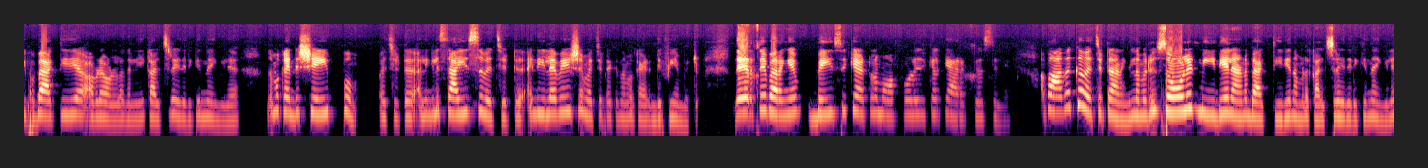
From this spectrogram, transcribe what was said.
ഇപ്പോൾ ബാക്ടീരിയ അവിടെ ഉള്ളത്. അല്ലെങ്കിൽ കൾച്ചർ ചെയ്തിരിക്കുന്നതെങ്കിൽ നമുക്ക് അതിന്റെ ഷേപ്പും വെച്ചിട്ട് അല്ലെങ്കിൽ സൈസ് വെച്ചിട്ട് അതിന്റെ ഇലവേഷൻ വെച്ചിട്ടൊക്കെ നമുക്ക് ഐഡന്റിഫൈ ചെയ്യാൻ പറ്റും. നേരത്തെ പറഞ്ഞ ബേസിക് ആയിട്ടുള്ള മോർഫോളജിക്കൽ ക്യാരക്ടേഴ്സ് ഇല്ലേ? അപ്പോൾ അതൊക്കെ വെച്ചിട്ടാണെങ്കിൽ നമ്മൾ സോളിഡ് മീഡിയയിലാണ് ബാക്ടീരിയ നമ്മൾ കൾച്ചർ ചെയ്തിരിക്കുന്നതെങ്കിൽ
